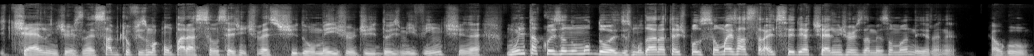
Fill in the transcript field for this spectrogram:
de Challengers, né? Sabe que eu fiz uma comparação se a gente tivesse tido o Major de 2020, né? Muita coisa não mudou, eles mudaram até de posição, mas a Astralis seria Challengers da mesma maneira, né? É algo,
